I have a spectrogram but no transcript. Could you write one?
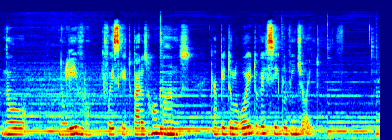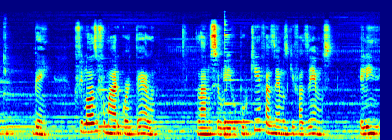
no, no livro que foi escrito para os Romanos, capítulo 8, versículo 28. Bem, o filósofo Mário Cortella, lá no seu livro Por que Fazemos o que Fazemos, ele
